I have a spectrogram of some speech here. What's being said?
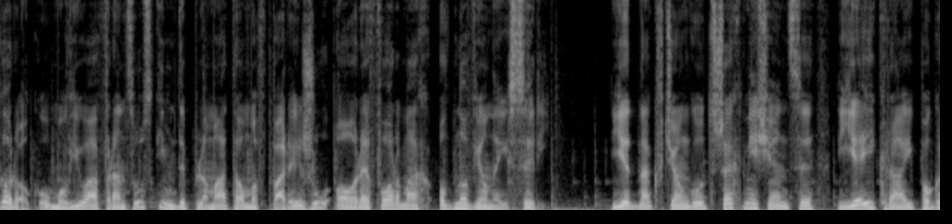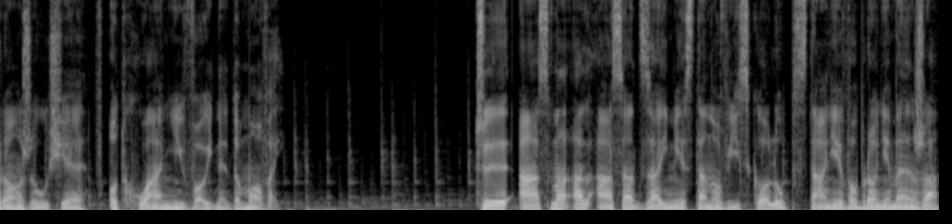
roku mówiła francuskim dyplomatom w Paryżu o reformach odnowionej Syrii. Jednak w ciągu trzech miesięcy jej kraj pogrążył się w otchłani wojny domowej. Czy Asma al-Assad zajmie stanowisko lub stanie w obronie męża?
